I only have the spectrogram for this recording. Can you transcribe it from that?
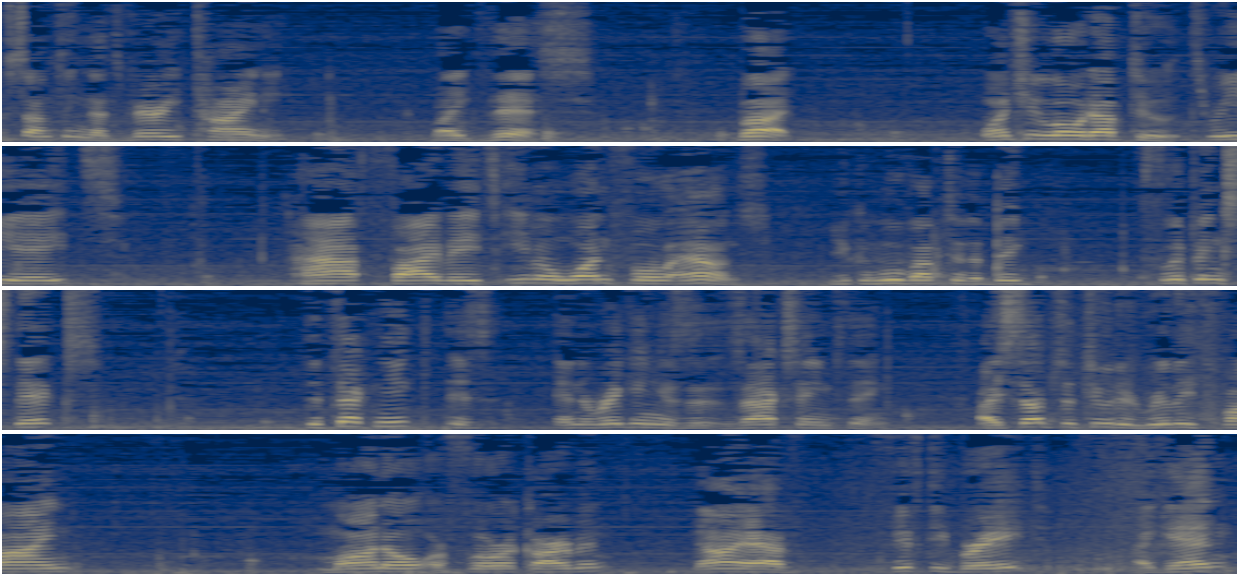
Something that's very tiny, like this. But once you load up to 3 eighths, half, 5 eighths, even one full ounce, you can move up to the big flipping sticks. The technique is and the rigging is the exact same thing. I substituted really fine mono or fluorocarbon. Now I have 50 braid. Again,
